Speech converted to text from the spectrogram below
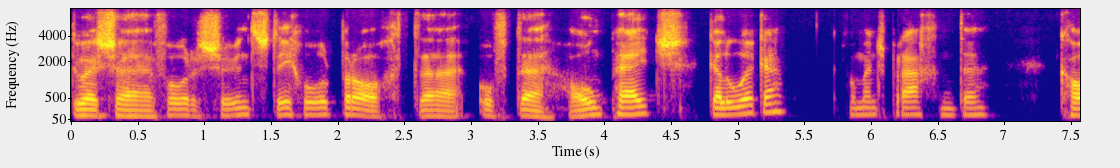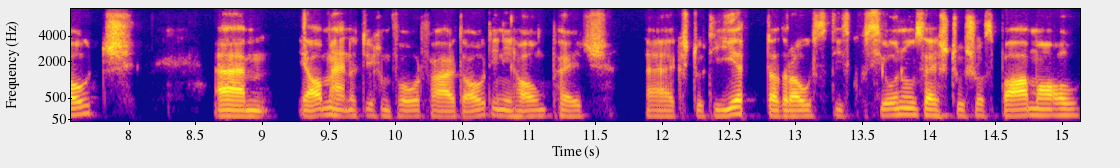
Du hast äh, vorher ein schönes Stichwort gebracht, äh, auf der Homepage schauen vom entsprechenden Coach. Ähm, ja, wir haben natürlich im Vorfeld auch deine Homepage äh, studiert. Daraus Diskussionen aus hast du schon ein paar Mal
